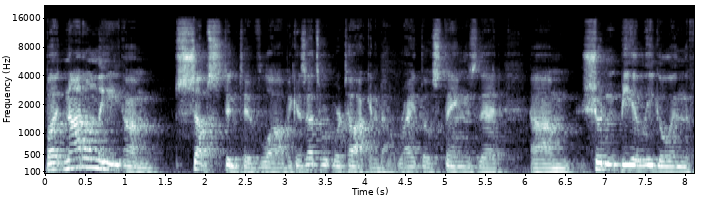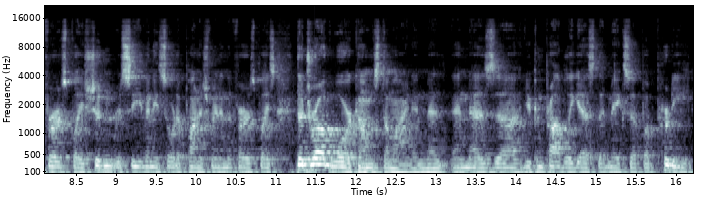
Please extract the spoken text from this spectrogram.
but not only um, substantive law because that's what we're talking about, right? Those things that um, shouldn't be illegal in the first place, shouldn't receive any sort of punishment in the first place. The drug war comes to mind, and and as uh, you can probably guess, that makes up a pretty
